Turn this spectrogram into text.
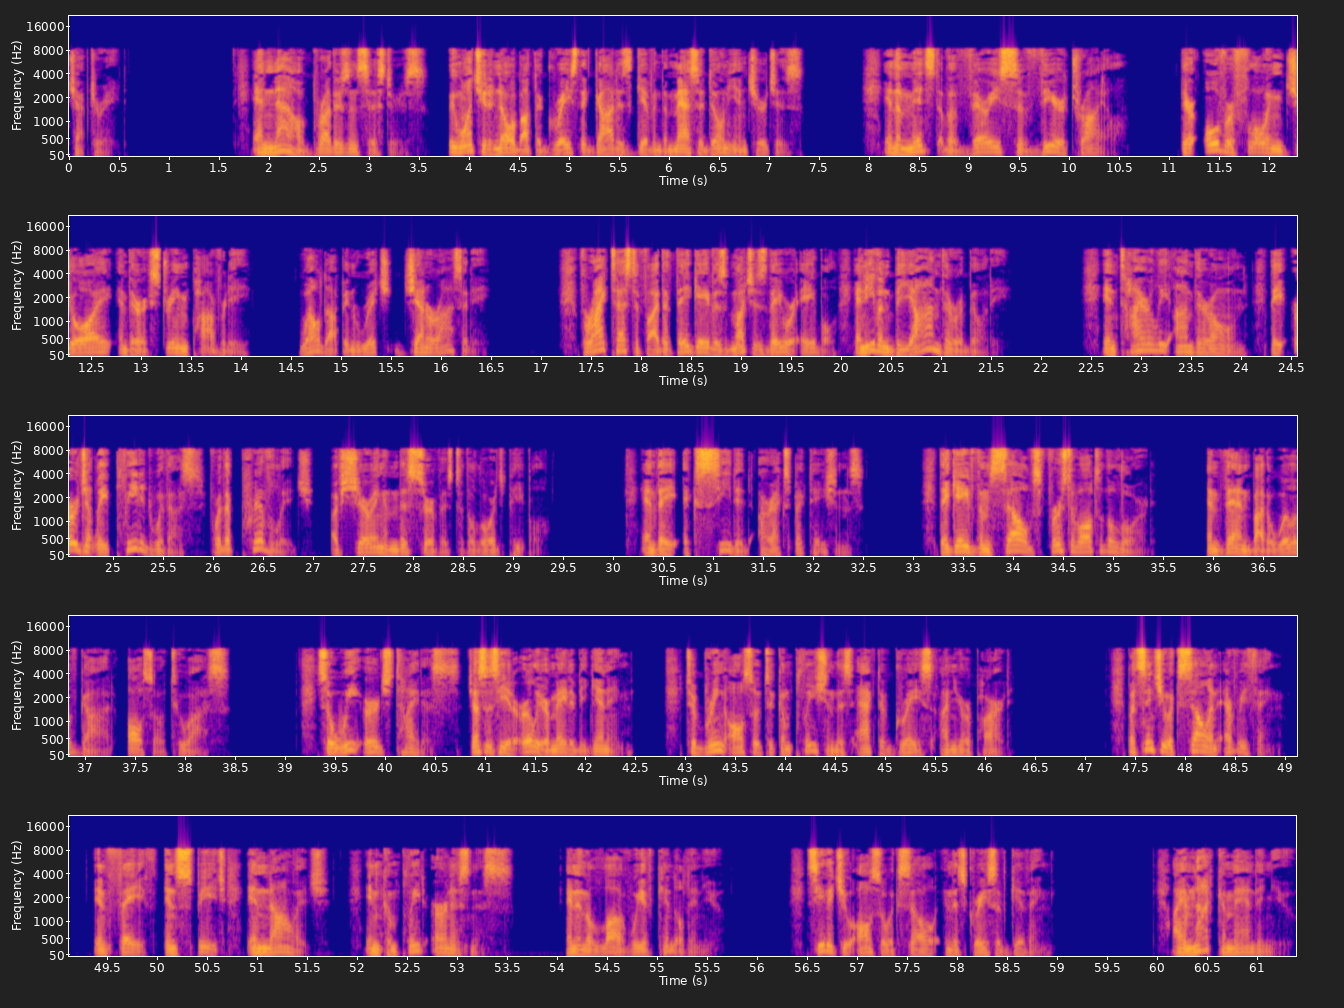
chapter 8 and now brothers and sisters we want you to know about the grace that god has given the macedonian churches. In the midst of a very severe trial their overflowing joy and their extreme poverty welled up in rich generosity. For i testify that they gave as much as they were able and even beyond their ability. Entirely on their own they urgently pleaded with us for the privilege of sharing in this service to the lord's people and they exceeded our expectations. They gave themselves first of all to the lord and then by the will of god also to us. So we urge titus just as he had earlier made a beginning to bring also to completion this act of grace on your part. But since you excel in everything in faith in speech in knowledge in complete earnestness and in the love we have kindled in you see that you also excel in this grace of giving i am not commanding you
